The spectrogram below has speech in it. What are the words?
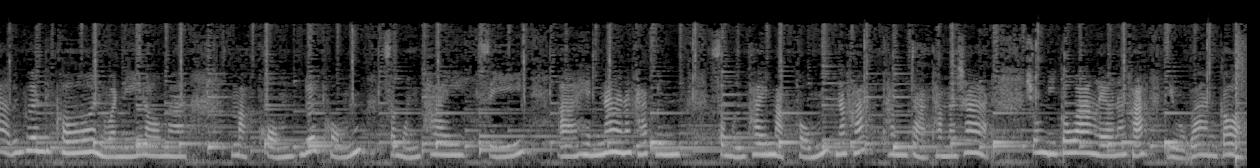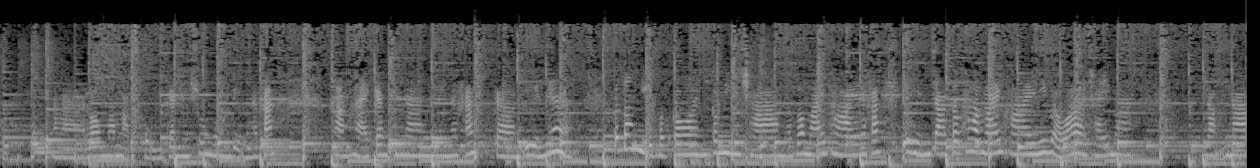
่ะเพื่อนๆทุกคนวันนี้เรามาหมักผมด้วยผงสมุนไพรสีเฮนน่านะคะ เป็นสมุนไพรหมักผมนะคะทำจากธรรมชาติ ช่วงนี้ก็ว่างแล้วนะคะ อยู่บ้านก็เรามาหมักผมกันในช่วงวันหยุดนะคะห่างหายกันไปนานเลยนะคะก่อนอื่นเนี่ยก็ต้องมีอุปกรณ์ก็มีชามแล้วก็ไม้พายนะคะจะเห็นจากสภาพไม้พายนี่แบบว่าใช้มาหนักหนา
